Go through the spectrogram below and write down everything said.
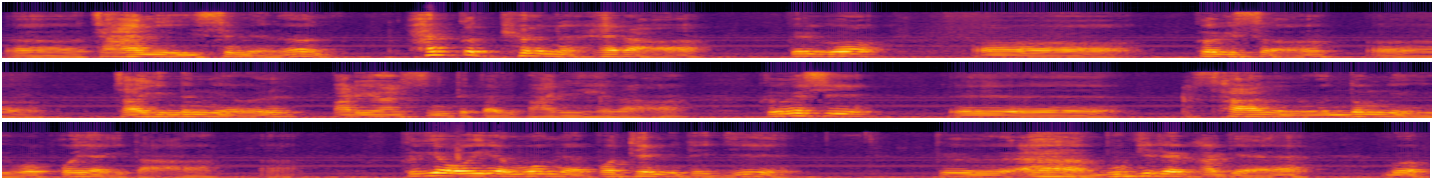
어, 자한이 있으면은 한껏 표현을 해라. 그리고 어, 거기서 어, 자기 능력을 발휘할 수 있는 데까지 발휘해라. 그것이 에, 사는 원동력이고 보약이다. 어, 그게 오히려 몸에 보탬이 되지. 그 아, 무기력하게 뭐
